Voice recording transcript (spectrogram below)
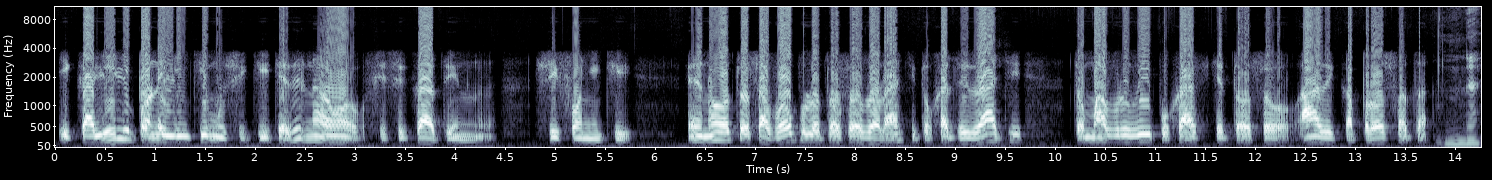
Η καλή λοιπόν ελληνική μουσική και δεν εννοώ φυσικά την συμφωνική εννοώ το Σαββόπουλο, το Θοδωράκη, το Χατζηδάκη το Μαυρουδί που χάθηκε τόσο άδικα πρόσφατα. Ναι.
